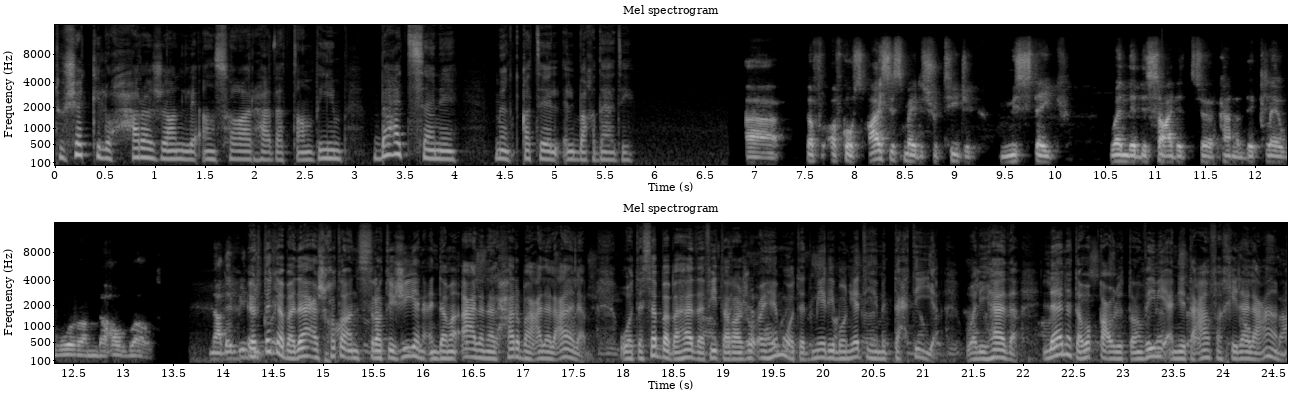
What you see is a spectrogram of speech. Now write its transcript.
تشكل حرجا لأنصار هذا التنظيم بعد سنة من قتل البغدادي؟ Uh, of course ISIS made a strategic mistake when they decided to kind of declare war on the whole world. ارتكب داعش خطأ استراتيجيا عندما أعلن الحرب على العالم وتسبب هذا في تراجعهم وتدمير بنيتهم التحتية. ولهذا لا نتوقع للتنظيم أن يتعافى خلال عام.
